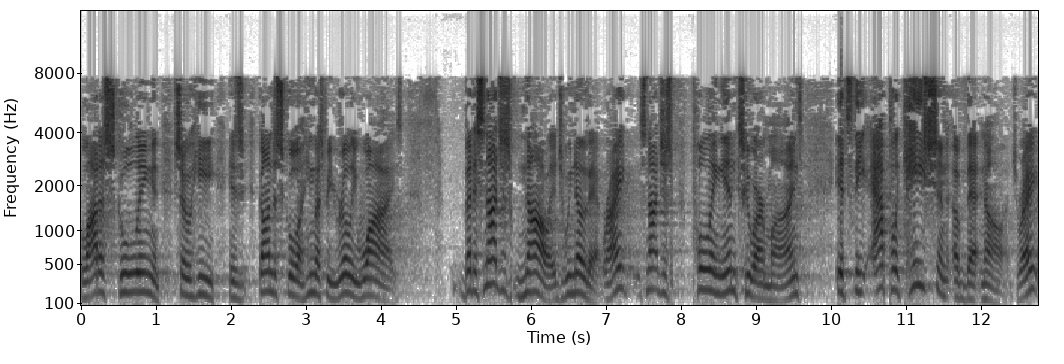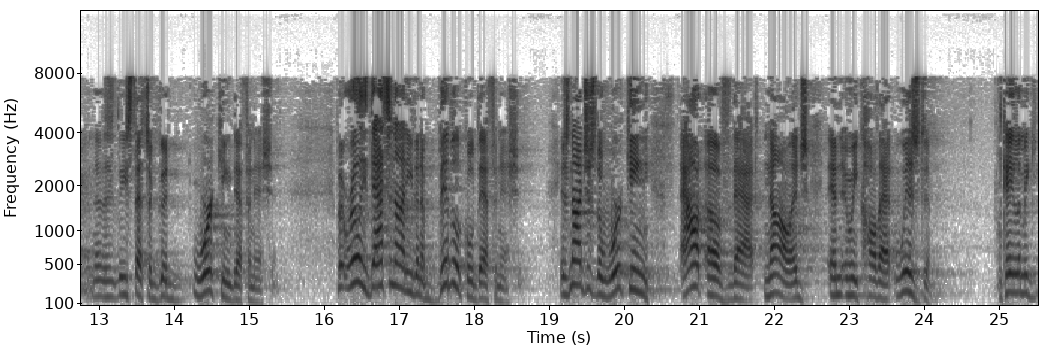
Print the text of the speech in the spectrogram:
a lot of schooling, and so he has gone to school and he must be really wise. But it's not just knowledge, we know that, right? It's not just pulling into our minds. It's the application of that knowledge, right? At least that's a good working definition. But really, that's not even a biblical definition. It's not just the working out of that knowledge, and, we call that wisdom. Okay, let me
